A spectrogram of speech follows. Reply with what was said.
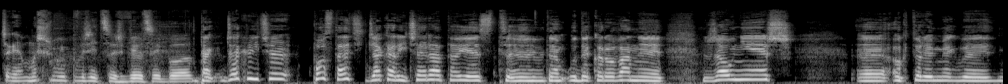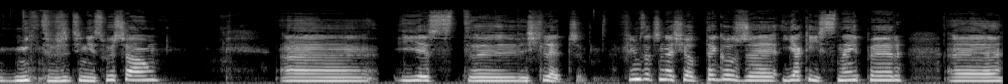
Czekaj, musisz mi powiedzieć coś więcej, bo tak, Jack Reacher, postać Jacka Reachera to jest tam udekorowany żołnierz, o którym jakby nikt w życiu nie słyszał. E, i jest e, śledczym. Film zaczyna się od tego, że jakiś snajper, e,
